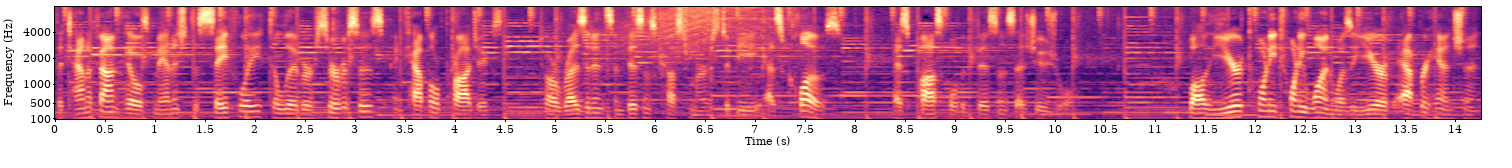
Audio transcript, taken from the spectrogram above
the town of Fountain Hills managed to safely deliver services and capital projects to our residents and business customers to be as close as possible to business as usual. While the year 2021 was a year of apprehension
